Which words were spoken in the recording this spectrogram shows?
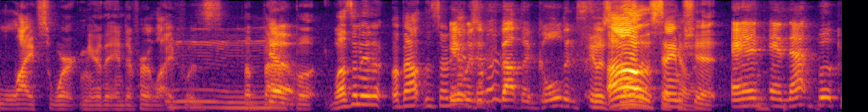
life's work near the end of her life was mm, about No. a book. Wasn't it about the Zodiac It was Killer? about the Golden State. was Oh, Golden State same Killer. shit. and and that book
